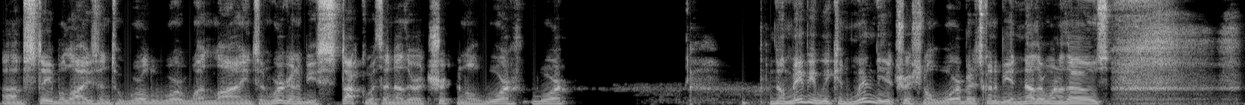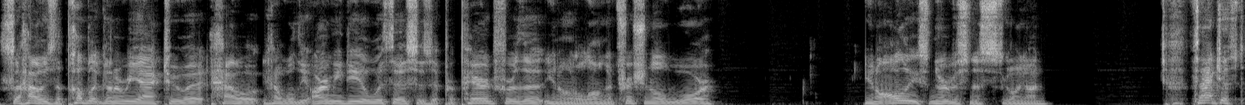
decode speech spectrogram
um, stabilize into World War One lines, and we're going to be stuck with another attritional war war. No, maybe we can win the attritional war, but it's going to be another one of those so how is the public going to react to it? How how will the army deal with this? Is it prepared for the you know a long attritional war? You know all these nervousness going on. That just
